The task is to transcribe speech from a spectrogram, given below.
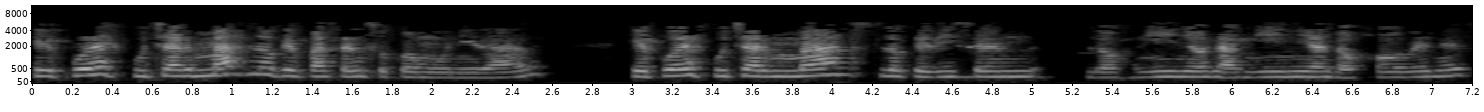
que pueda escuchar más lo que pasa en su comunidad que pueda escuchar más lo que dicen los niños, las niñas, los jóvenes,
